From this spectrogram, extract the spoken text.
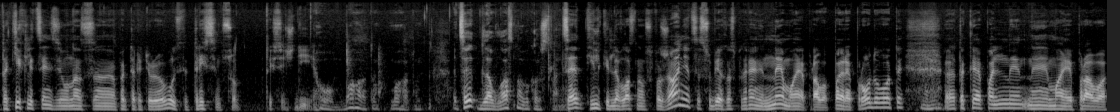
Таких ліцензій у нас е, по території області 3700 тисяч діє. О, багато, багато. Це для власного використання. Це тільки для власного споживання. Це суб'єкт господарювання не має права перепродувати е, таке пальне, не має права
